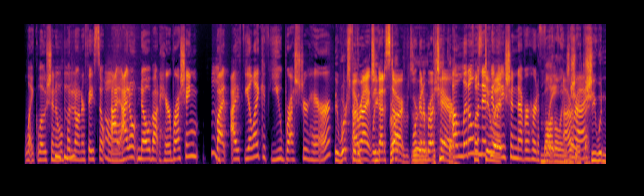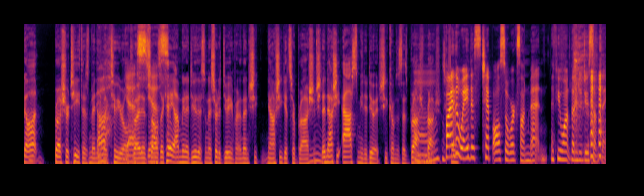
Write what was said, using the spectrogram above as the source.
like lotion and will put it on her face. So I, I don't know about hair brushing, Hmm. but I feel like if you brushed your hair, It works for All the right, we teeth- gotta bru- start. We're gonna brush the hair. though. a little Let's manipulation never hurt a flea. Modeling All is right. She would not brush her teeth as many Oh, like two year olds, yes, right? And so I was like, hey, I'm gonna do this, and I started doing it, for her, and then she now she gets her brush, and, she, Mm. and now she asks me to do it. She comes and says, brush, Aw. brush. By the way, this tip also works on men. If you want them to do something,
